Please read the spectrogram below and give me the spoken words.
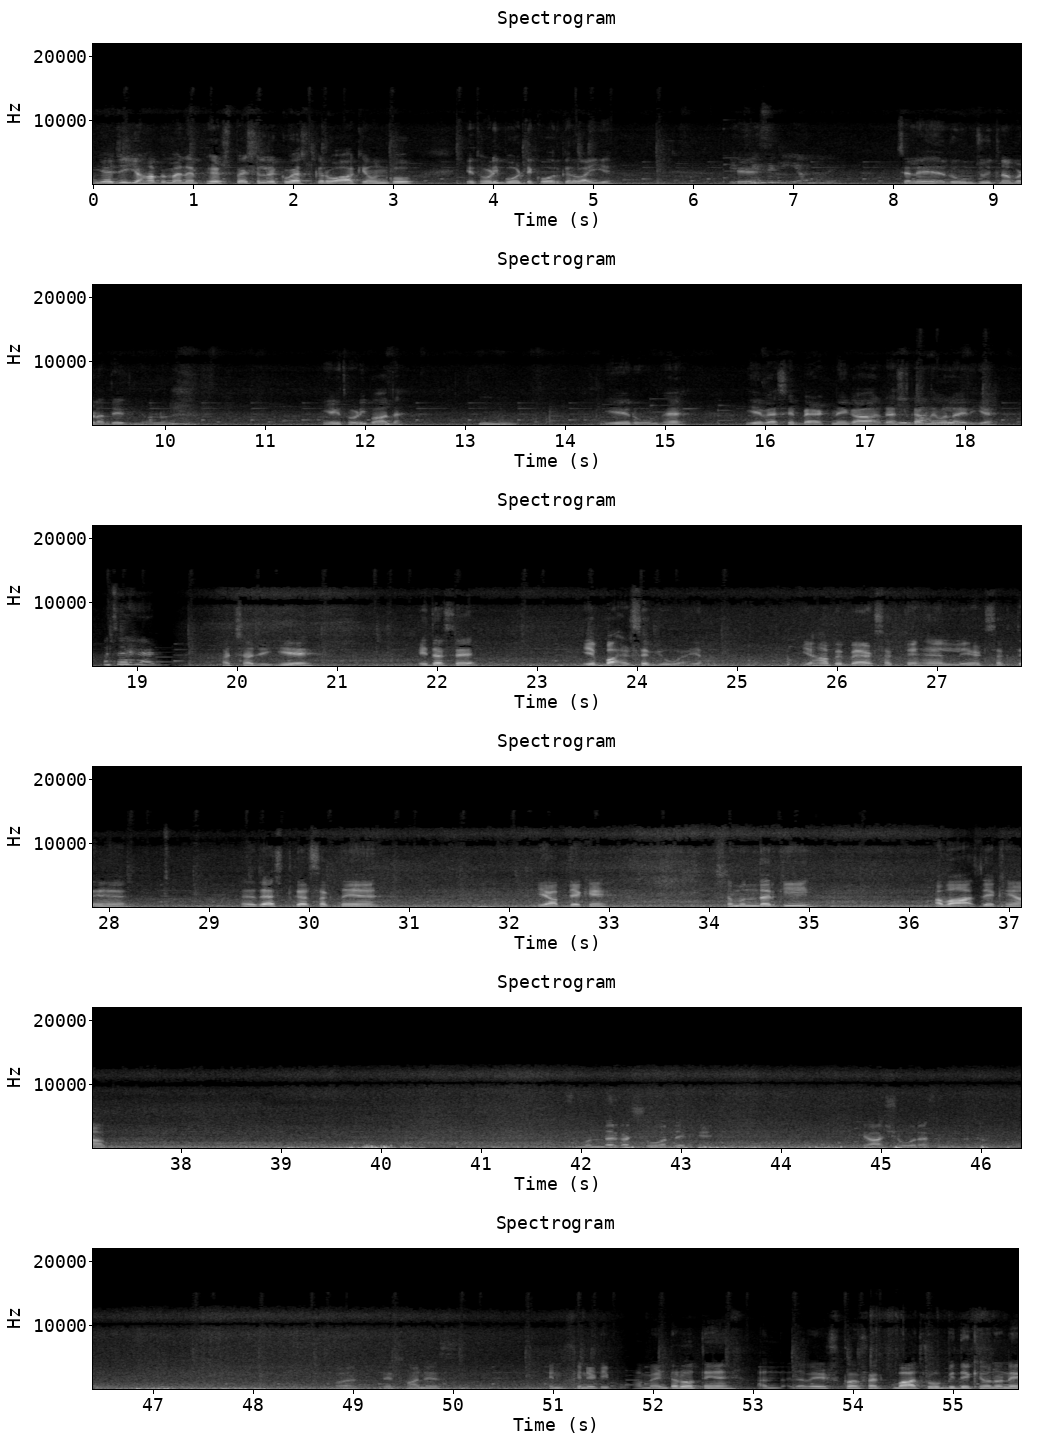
ये जी यहाँ पे मैंने फिर स्पेशल रिक्वेस्ट करवा के उनको ये थोड़ी बहुत डेकोर करवाई है। इतने से किया उन्होंने? चलें रूम जो इतना बड़ा दे दिया उन्होंने। ये थोड़ी बात है। ये रूम है। ये वैसे बैठने का रेस्ट करने वाला एरिया है। अच्छा हेड। अच्छा जी ये इधर से ये बाहर से व्यू है यहाँ। यहाँ पे बैठ सकते हैं लेट सकते हैं रेस्ट कर सकते हैं। ये आप देखें समुंदर की आवाज़ देखें आप। समुंदर का शोर देखें। क्या शोर है समुंदर का? और दिस वन इज़ इन्फिनिटी हम एंटर होते हैं अंदर इट्स परफेक्ट बाथरूम भी देखे उन्होंने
